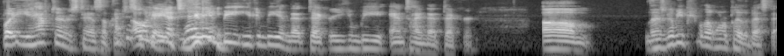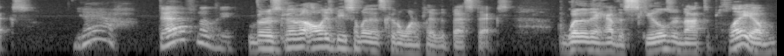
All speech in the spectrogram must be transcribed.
But you have to understand something. I just wanna okay, be a you can be you can be a net decker, you can be anti net decker. Um, there's gonna be people that want to play the best decks. yeah, definitely. There's gonna always be somebody that's gonna want to play the best decks. Whether they have the skills or not to play them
